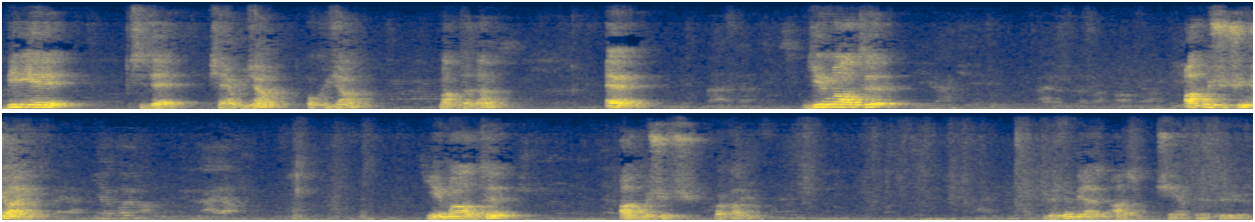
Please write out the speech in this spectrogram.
bir yeri size şey yapacağım, okuyacağım Matta'dan. Evet. 26 63. ayet. 26 63 bakalım. Gözüm biraz az şey yapıyor görüyorum.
